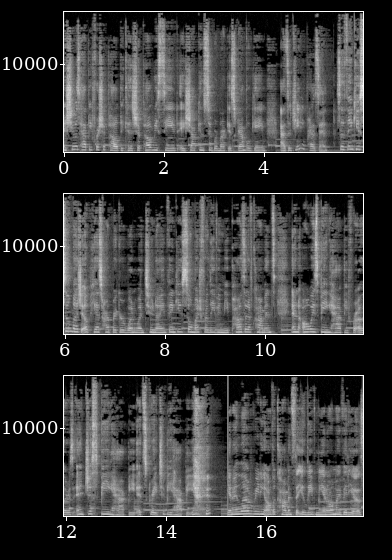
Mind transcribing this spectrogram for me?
and she was happy for Chappelle because Chappelle received a Shopkins Supermarket Scramble game as a genie present. So thank you so much LPS Heartbreaker 1129. Thank you so much for leaving me positive comments and always being happy for others and just being happy. It's great to be happy. And I love reading all the comments that you leave me in all my videos.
